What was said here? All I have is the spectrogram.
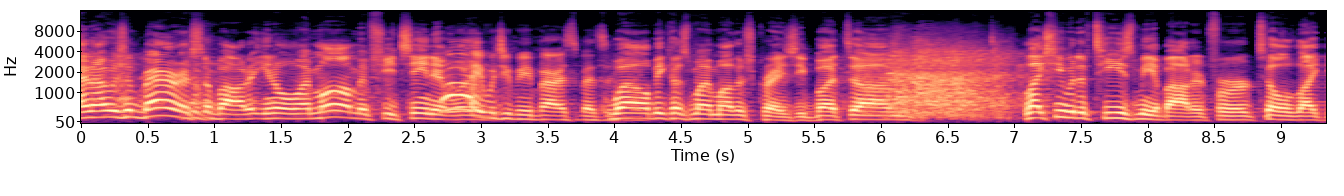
And I was embarrassed about it. You know, my mom, if she'd seen it, Why would've- you be embarrassed about it? Well, because my mother's crazy, but um, like she would have teased me about it for till like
